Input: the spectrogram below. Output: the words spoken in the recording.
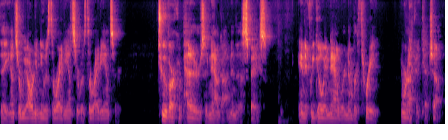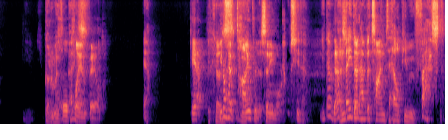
the answer we already knew was the right answer was the right answer. Two of our competitors have now gotten into the space. And if we go in now, we're number three, and we're not going to catch up. Got to the whole plan failed. Yeah. Yeah. Because you don't have time you, for this anymore. Of course you don't. You don't. That's, and they don't that, have the time to help you move fast.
